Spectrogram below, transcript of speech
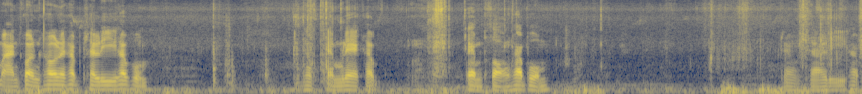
หมานก่อนเขาเลยครับชาลีครับผม ครับแต้มแรกครับแต้มสองครับผมเจ้าชาลีครับ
